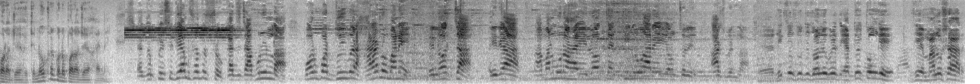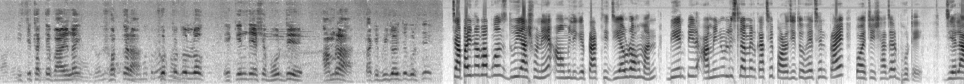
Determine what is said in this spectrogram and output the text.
পরাজয় হয়েছে নৌকার কোনো পরাজয় হয় নাই। একজন প্রেসিডিয়াম সদস্য কাজী জাফরুল্লাহ পরপর দুইবার হারানো মানে এই লজ্জা এরা আমার মনে হয় এই লজ্জায় তিনিও আর এই অঞ্চলে আসবেন না। নিক্সন যুদ্ধ দলের উপরে এতই তঙ্গে যে মানুষ আর স্থির থাকতে পারে নাই। শতকরা সত্তর লোক এই কেন্দ্রে এসে ভোট দিয়ে আমরা তাকে বিজয়িত করছি। চাঁপাইনবাবগঞ্জ দুই আসনে আওয়ামী লীগের প্রার্থী জিয়াউর রহমান বিএনপির আমিনুল ইসলামের কাছে পরাজিত হয়েছেন প্রায় পঁয়ত্রিশ হাজার ভোটে। জেলা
